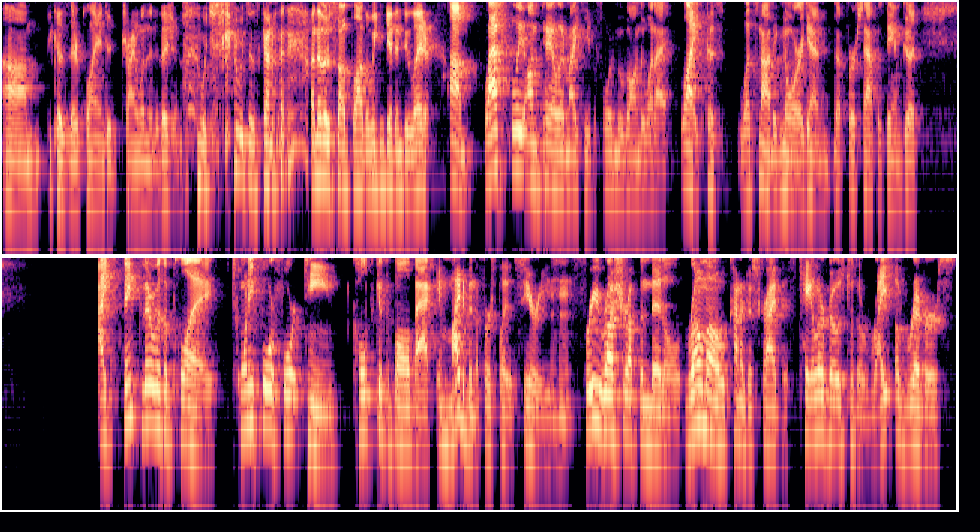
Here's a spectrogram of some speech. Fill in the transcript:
um, because they're playing to try and win the division, which is which is kind of another subplot that we can get into later. Um, lastly, on Taylor, Mikey, before we move on to what I like, because let's not ignore again the first half was damn good. I think there was a play 24-14 Colts get the ball back. It might have been the first play of the series. Mm-hmm. Free rusher up the middle. Romo kind of described this. Taylor goes to the right of Rivers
